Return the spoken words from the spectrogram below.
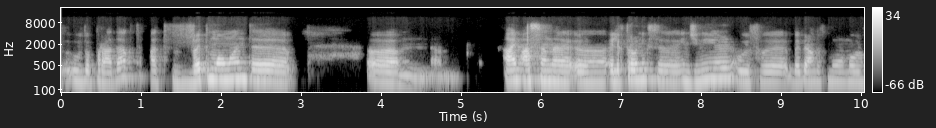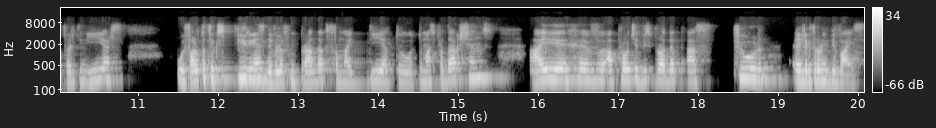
with the product. At that moment, uh, um, I'm as an uh, electronics uh, engineer with a background of more, more than 13 years, with a lot of experience developing products from idea to, to mass productions. I have approached this product as pure electronic device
